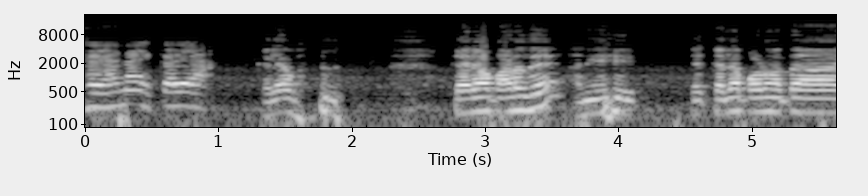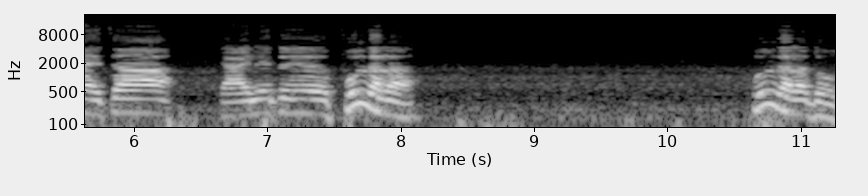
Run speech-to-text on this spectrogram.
खळ्या नाही कळ्या. कल्या कल्या पाडत आहे आणि त्या कल्या पाडून आता याचा त्या आईला तो फुल झाला. फुल झाला तो.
